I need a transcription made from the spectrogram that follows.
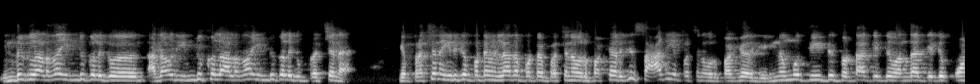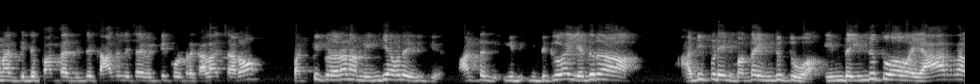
இந்துக்களால தான் இந்துக்களுக்கு அதாவது இந்துக்களால தான் இந்துக்களுக்கு பிரச்சனை. இங்க பிரச்சனை இருக்கப்பட்டவன் இல்லாதப்பட்ட பிரச்சனை ஒரு பக்கம் இருக்கு சாதிய பிரச்சனை ஒரு பக்கம் இருக்கு. இன்னமும் தீட்டு தொட்டா தீட்டு வந்தா தீட்டு போனா தீட்டு பார்த்தா தீட்டு காதலிச்சா வெட்டி கொள்ற கலாச்சாரம் பர்டிகுலரா நம்ம இந்தியாவில இருக்கு. ஆட்டு இது இதுக்கெல்லாம் எதிரா அடிப்படைன்னு பார்த்தா இந்துத்துவா. இந்த இந்துத்துவாவை யாரா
